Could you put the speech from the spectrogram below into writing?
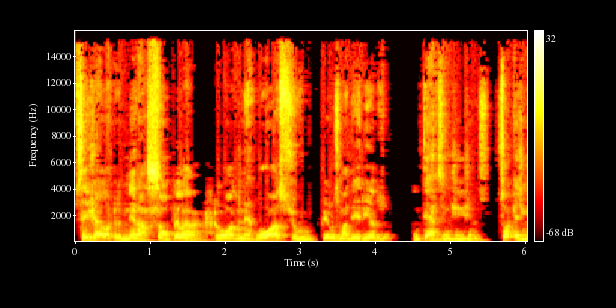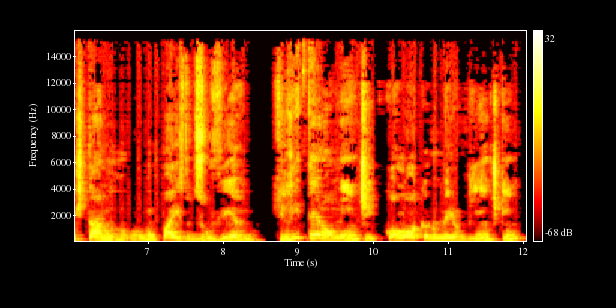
seja ela pela mineração, pela, pelo agronegócio, pelos madeireiros, em terras indígenas. Só que a gente está num, num, país do desgoverno que literalmente coloca no meio ambiente quem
